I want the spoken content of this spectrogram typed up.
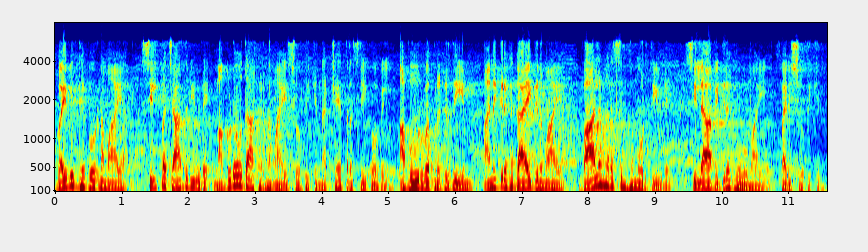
വൈവിധ്യപൂർണമായ ശില്പചാതുരിയുടെ മകുടോദാഹരണമായി ശോഭിക്കുന്ന ക്ഷേത്ര ശ്രീകോവിൽ അപൂർവ പ്രകൃതിയും അനുഗ്രഹദായകനുമായ ബാലനരസിംഹമൂർത്തിയുടെ ശിലാവിഗ്രഹവുമായി പരിശോഭിക്കുന്നു.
